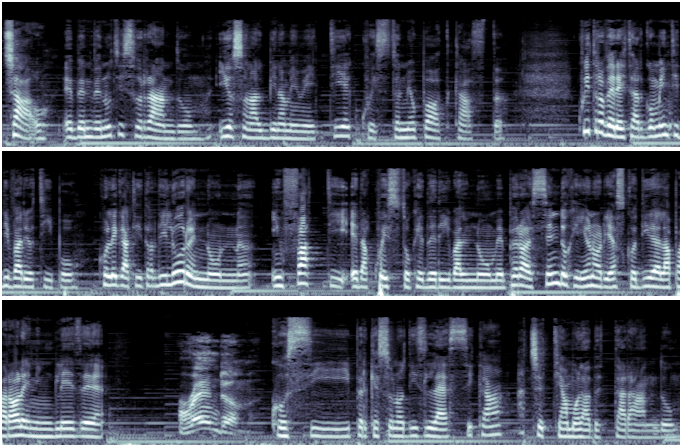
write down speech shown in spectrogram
Ciao e benvenuti su Random, io sono Albina Memetti e questo è il mio podcast. Qui troverete argomenti di vario tipo, collegati tra di loro e non. Infatti è da questo che deriva il nome, però essendo che io non riesco a dire la parola in inglese Random. così perché sono dislessica, accettiamola detta random.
